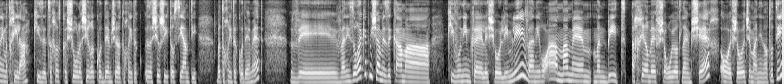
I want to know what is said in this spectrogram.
אני מתחילה, כי זה צריך להיות קשור לשיר הקודם של התוכנית, לשיר שאיתו סיימתי בתוכנית הקודמת, ו, ואני זורקת משם איזה כמה כיוונים כאלה שעולים לי, ואני רואה מה מהם מנביט הכי הרבה אפשרויות להמשך, או אפשרויות שמעניינות אותי.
